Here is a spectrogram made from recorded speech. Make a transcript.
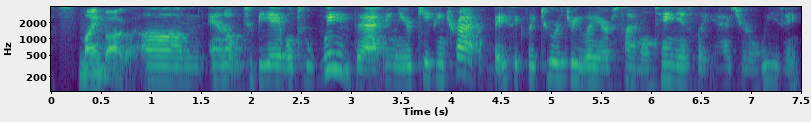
It's mind boggling. Um, and to be able to weave that, and you're keeping track of basically two or three layers simultaneously as you're weaving.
